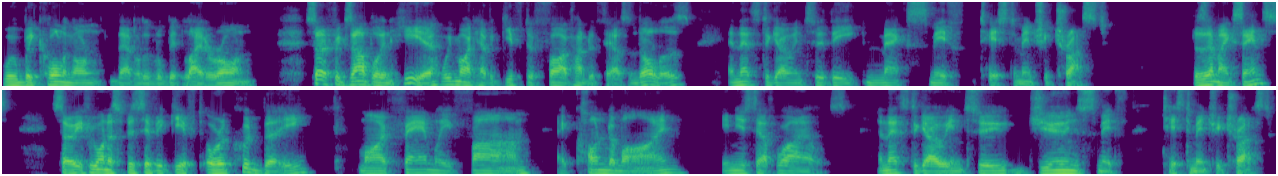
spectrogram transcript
we'll be calling on that a little bit later on. So, for example, in here, we might have a gift of $500,000, and that's to go into the Max Smith Testamentary Trust. Does that make sense? So, if we want a specific gift, or it could be my family farm at Condamine in New South Wales, and that's to go into June Smith Testamentary Trust.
